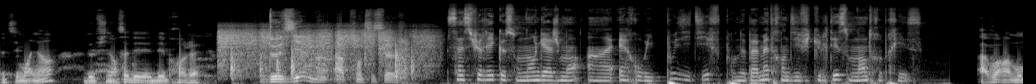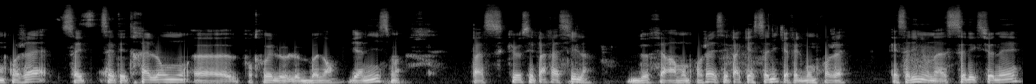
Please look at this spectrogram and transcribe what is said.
des petits moyens, de financer des, des projets. Deuxième apprentissage s'assurer que son engagement a un ROI positif pour ne pas mettre en difficulté son entreprise avoir un bon projet, ça a, été très long euh, pour trouver le, bon organisme parce que c'est pas facile de faire un bon projet et c'est pas Cassali qui a fait le bon projet. Cassali, on a sélectionné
